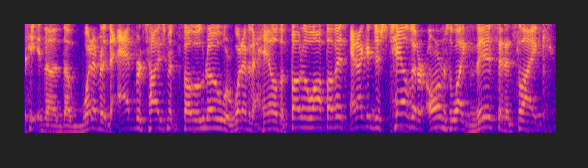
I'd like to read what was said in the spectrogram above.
the the whatever the advertisement photo or whatever the hell the photo op of it, and I can just tell that her arms are like this, and it's like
